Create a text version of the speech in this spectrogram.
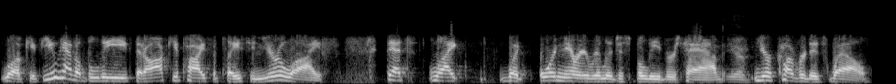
"Look, if you have a belief that occupies a place in your life." That's like what ordinary religious believers have, yeah. you're covered as well.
